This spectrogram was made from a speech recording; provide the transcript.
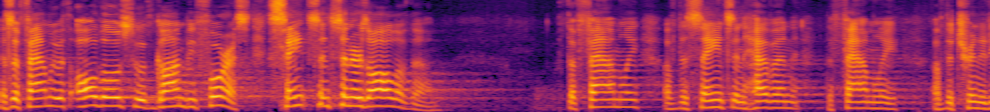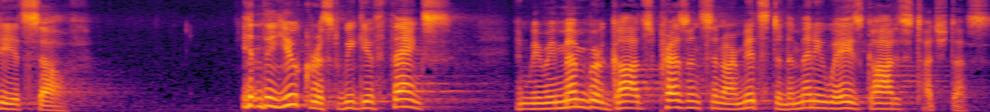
as a family with all those who have gone before us, saints and sinners, all of them, the family of the saints in heaven, the family of the Trinity itself. In the Eucharist, we give thanks and we remember God's presence in our midst in the many ways God has touched us.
